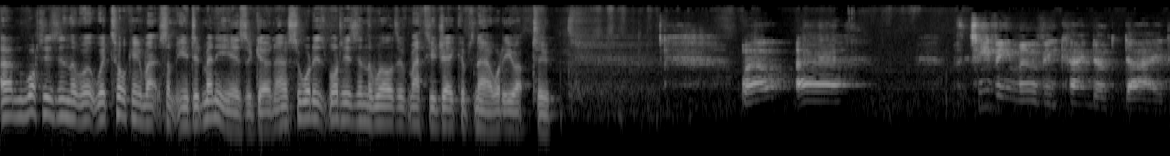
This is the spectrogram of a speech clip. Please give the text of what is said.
and what is in the we're talking about something you did many years ago now. So what is what is in the world of Matthew Jacobs now? What are you up to? Well, uh, the TV movie kind of died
